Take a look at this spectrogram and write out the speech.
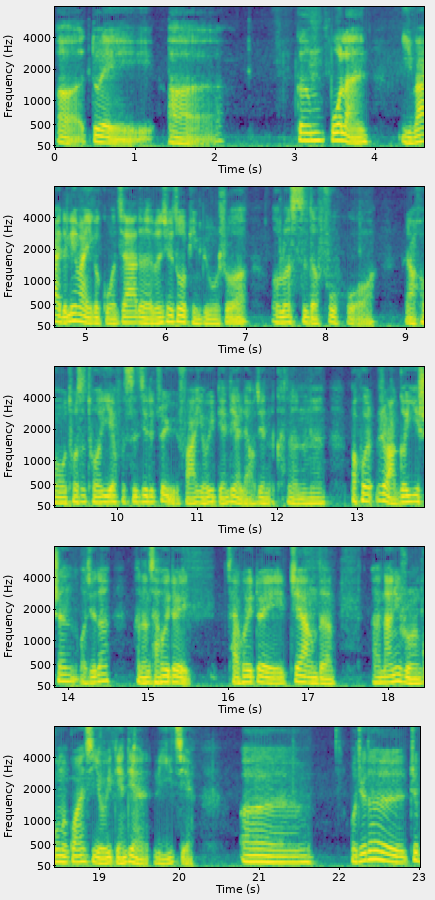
呃，对呃，跟波兰以外的另外一个国家的文学作品，比如说俄罗斯的《复活》，然后托斯托耶夫斯基的《罪与罚》，有一点点了解的，可能包括日瓦戈医生，我觉得可能才会对才会对这样的呃男女主人公的关系有一点点理解。嗯，我觉得这。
